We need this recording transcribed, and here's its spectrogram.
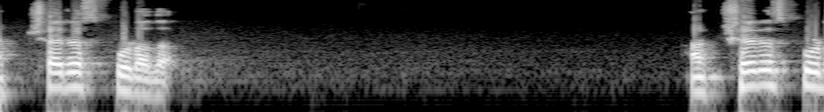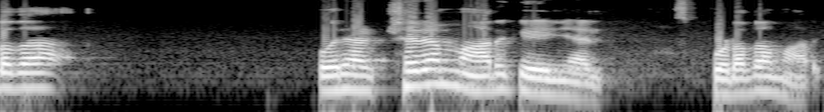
അക്ഷരസ്ഫുടത. അക്ഷരസ്ഫുടത ഒരക്ഷരം മാറിക്കഴിഞ്ഞാൽ സ്ഫുടത മാറി.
